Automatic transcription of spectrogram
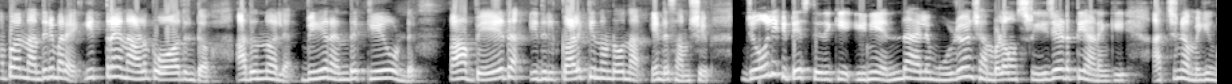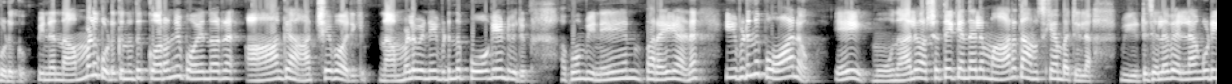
അപ്പോൾ നന്ദിനി പറയാം ഇത്രയും നാളും പോകാതുണ്ടോ അതൊന്നുമല്ല വേറെ എന്തൊക്കെയോ ഉണ്ട്. ആ വേദ ഇതിൽ കളിക്കുന്നുണ്ടോ എന്നാണ് എന്റെ സംശയം. ജോലി കിട്ടിയ സ്ഥിതിക്ക് ഇനി എന്തായാലും മുഴുവൻ ശമ്പളവും ശ്രീജേടത്തിയാണെങ്കിൽ അച്ഛനും അമ്മയ്ക്കും കൊടുക്കും. പിന്നെ നമ്മൾ കൊടുക്കുന്നത് കുറഞ്ഞു പോയെന്ന് പറഞ്ഞാൽ ആകെ ആക്ഷേപമായിരിക്കും. നമ്മൾ പിന്നെ ഇവിടുന്ന് പോകേണ്ടി വരും. അപ്പം വിനയൻ പറയുകയാണ് ഇവിടുന്ന് പോകാനോ ഏയ് മൂന്നാൽ വർഷത്തേക്ക് എന്തായാലും മാറി താമസിക്കാൻ പറ്റില്ല. വീട്ടു ചിലവെല്ലാം കൂടി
